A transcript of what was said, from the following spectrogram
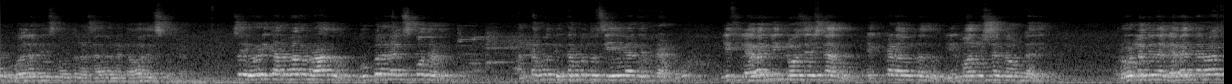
నేను భోజనం తీసుకుంటున్నాను సార్ అన్న కవర్ తీసుకుంటాడు. సో ఎవరికి అనుమానం రాదు గుంపులో కలిసిపోతాడు. అంతకుముందు ఇంతకుముందు సీఏ గారు చెప్పినట్టు ఈ లెవెన్కి క్లోజ్ చేసినారు. ఎక్కడ ఉండదు నిర్మానుష్యంగా ఉంటుంది. రోడ్ల మీద లెవెన్ తర్వాత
